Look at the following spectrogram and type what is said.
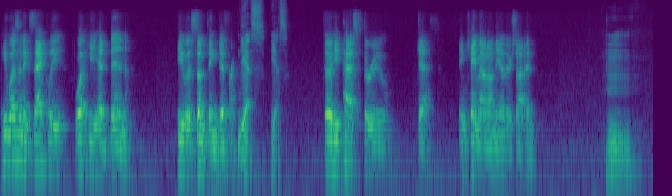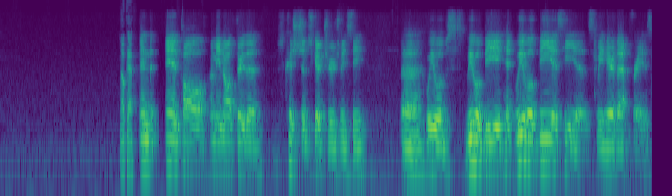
He wasn't exactly what he had been. He was something different. Yes. Yes. So he passed through death and came out on the other side. Hmm. Okay. And and Paul, I mean, all through the Christian scriptures, we see uh, we will we will be we will be as he is. We hear that phrase.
